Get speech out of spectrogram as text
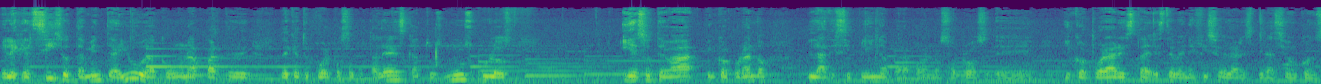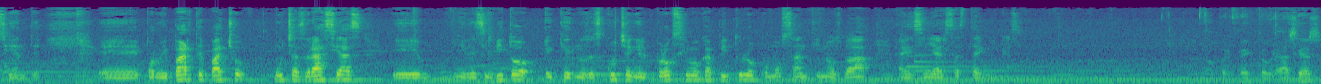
el ejercicio también te ayuda con una parte de, que tu cuerpo se fortalezca, tus músculos y eso te va incorporando la disciplina para poder nosotros eh, incorporar esta, este beneficio de la respiración consciente. Eh, por mi parte, Pacho, muchas gracias eh, y les invito a que nos escuchen el próximo capítulo como Santi nos va a enseñar estas técnicas. perfecto, gracias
